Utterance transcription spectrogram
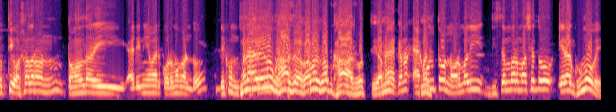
সত্যি অসাধারণ তমালদার এই অ্যাডিনিয়ামের কর্মকাণ্ড। দেখুন মানে আমি ঘাস আমার সব ঘাস ভর্তি। আমি হ্যাঁ কেন এখন তো নর্মালি ডিসেম্বর মাসে তো এরা ঘুমোবে।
